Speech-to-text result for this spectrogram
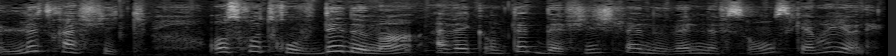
le trafic. On se retrouve dès demain avec en tête d'affiche la nouvelle 911 Cabriolet.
